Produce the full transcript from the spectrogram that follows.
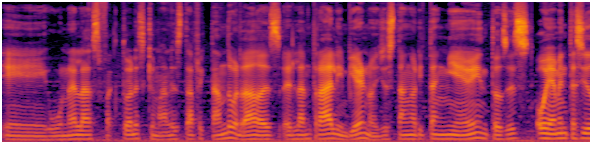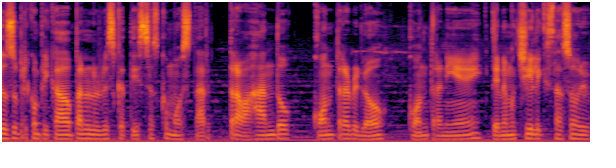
eh, uno de los factores que más les está afectando, ¿verdad? Es, la entrada del invierno. Ellos están ahorita en nieve, entonces obviamente ha sido súper complicado para los rescatistas como estar trabajando contra el reloj, contra nieve. Tenemos Chile que está, sobre,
